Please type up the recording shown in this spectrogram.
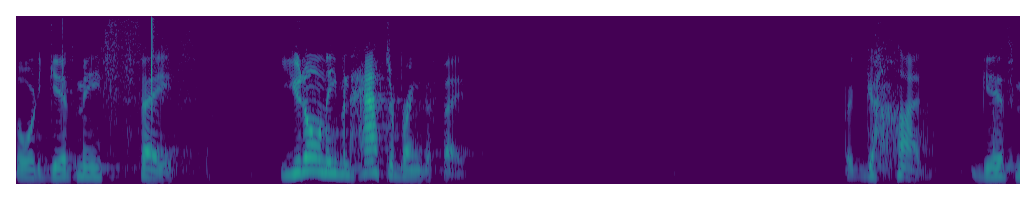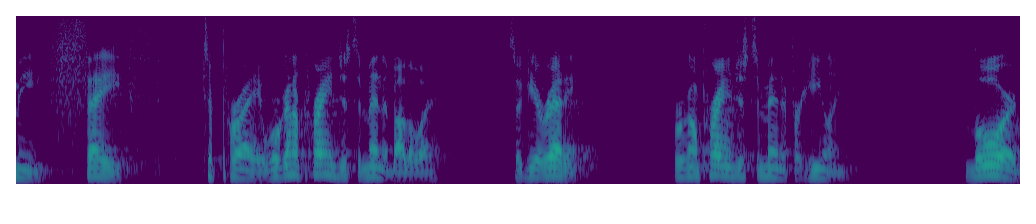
Lord, give me faith. You don't even have to bring the faith. But God, give me faith to pray. We're going to pray in just a minute, by the way. So get ready. We're going to pray in just a minute for healing. Lord,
